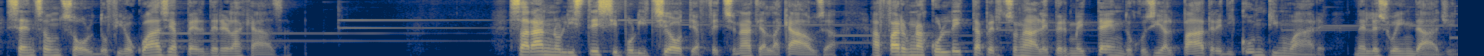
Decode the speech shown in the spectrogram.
senza un soldo, fino quasi a perdere la casa. Saranno gli stessi poliziotti affezionati alla causa a fare una colletta personale permettendo così al padre di continuare nelle sue indagini.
